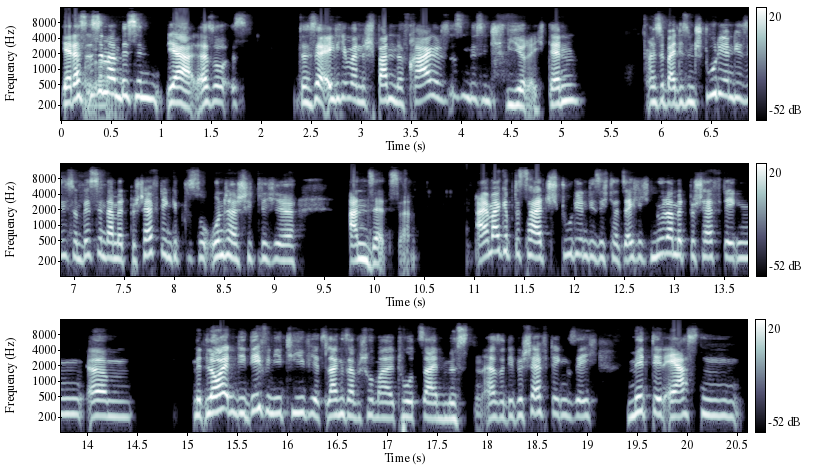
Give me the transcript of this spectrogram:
Ja, das Oder? ist immer ein bisschen, ja, also es, das ist ja eigentlich immer eine spannende Frage. Das ist ein bisschen schwierig, denn also bei diesen Studien, die sich so ein bisschen damit beschäftigen, gibt es so unterschiedliche Ansätze. Einmal gibt es halt Studien, die sich tatsächlich nur damit beschäftigen, ähm, mit Leuten, die definitiv jetzt langsam schon mal tot sein müssten. Also die beschäftigen sich mit den ersten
